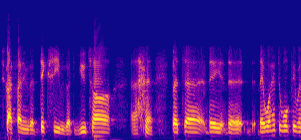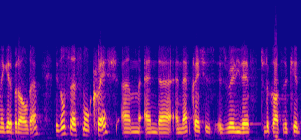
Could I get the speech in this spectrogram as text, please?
it's quite funny. We've got Dixie, we've got Utah. But uh, they, the, they will have to walk there when they get a bit older. There's also a small creche, um, and uh, and that creche is, is really there to look after the kids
